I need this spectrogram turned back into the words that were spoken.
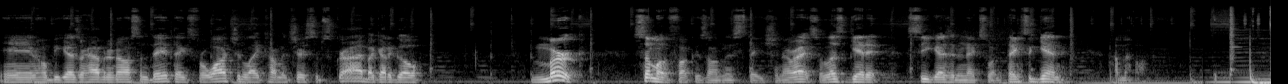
and hope you guys are having an awesome day. Thanks for watching. Like, comment, share, subscribe. I got to go murk some motherfuckers on this station. All right, so let's get it. See you guys in the next one. Thanks again. I'm out.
